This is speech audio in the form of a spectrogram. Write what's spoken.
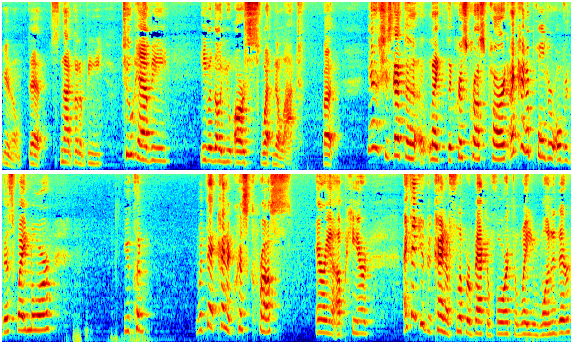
you know, that's not going to be too heavy, even though you are sweating a lot. But, yeah, she's got the, like, the crisscross part. I kind of pulled her over this way more. You could, with that kind of crisscross area up here, I think you could kind of flip her back and forth the way you wanted her.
